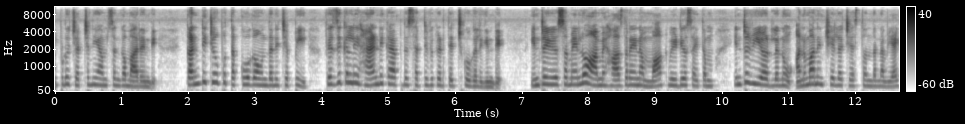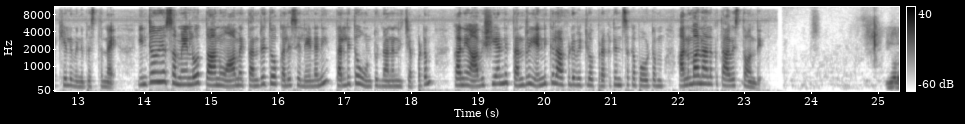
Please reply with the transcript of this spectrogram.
ఇప్పుడు చర్చనీయాంశంగా మారింది. కంటి చూపు తక్కువగా ఉందని చెప్పి ఫిజికల్లీ హ్యాండిక్యాప్డ్ సర్టిఫికెట్ తెచ్చుకోగలిగింది. ఇంటర్వ్యూ సమయంలో ఆమె హాజరైన మాక్ వీడియో సైతం ఇంటర్వ్యూయర్లను అనుమానించేలా చేస్తోందన్న వ్యాఖ్యలు వినిపిస్తున్నాయి. ఇంటర్వ్యూ సమయంలో తాను ఆమె తండ్రితో కలిసి లేనని తల్లితో ఉంటున్నానని చెప్పటం కానీ ఆ విషయాన్ని తండ్రి ఎన్నికల అఫిడవిట్లో ప్రకటించకపోవటం అనుమానాలకు తావిస్తోంది. Your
